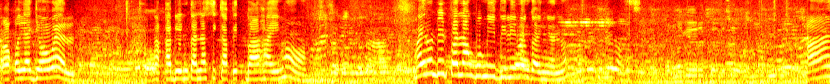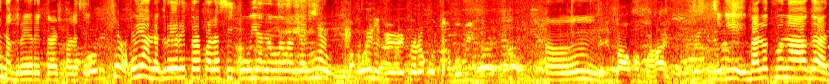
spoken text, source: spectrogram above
O, Kuya Joel, nakabenta na si kapitbahay mo. Mayroon din palang bumibili ng ganyan, no? Ah, nagre-repair pala si... Kuya, nagre-repair pala si Kuya ng mga ganyan. Ako rin nagre-repair ako, tsaka bumibili. Um, Hindi pa ako magmahal. sige, ibalot mo na agad.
